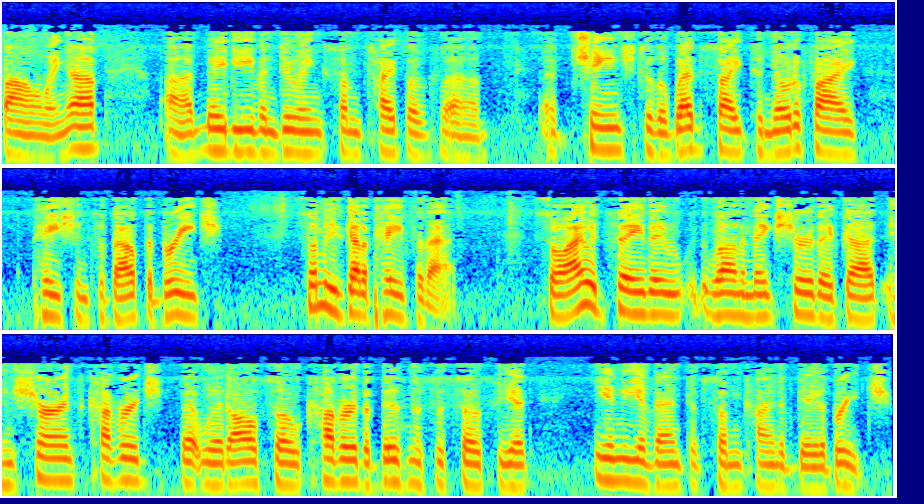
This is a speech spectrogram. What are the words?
following up, uh, maybe even doing some type of uh, change to the website to notify patients about the breach. Somebody's got to pay for that. So I would say they want to make sure they've got insurance coverage that would also cover the business associate in the event of some kind of data breach.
